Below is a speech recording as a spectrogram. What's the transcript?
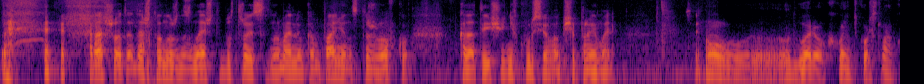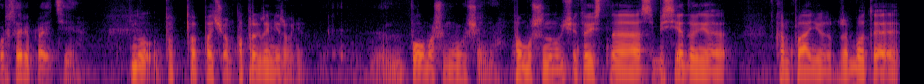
Хорошо, тогда что нужно знать, чтобы устроиться в нормальную компанию на стажировку, когда ты еще не в курсе вообще про ML? Ну, вот говорю, какой-нибудь курс на Курсере пройти. Ну, по, по, по чем? По программированию? По машинному обучению. По машинному обучению. То есть на собеседование в компанию, работая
